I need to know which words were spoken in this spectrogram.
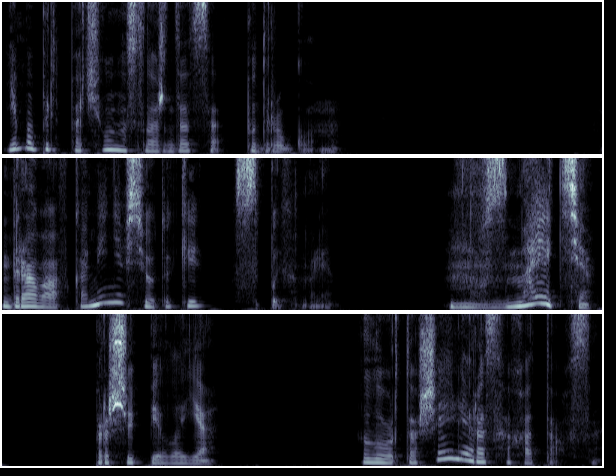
я бы предпочел наслаждаться по-другому. Дрова в камине все-таки вспыхнули. «Ну, знаете...» — прошипела я. Лорд Ошейли расхохотался.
